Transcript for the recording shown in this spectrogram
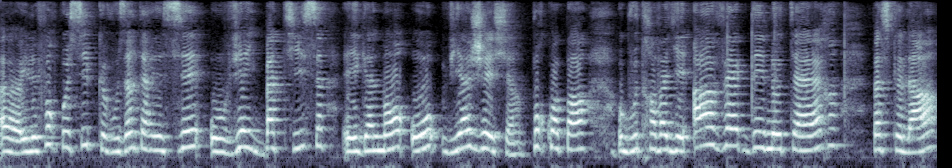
euh, il est fort possible que vous intéressiez aux vieilles bâtisses et également aux viagers. Pourquoi pas? Vous travaillez avec des notaires, parce que là,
